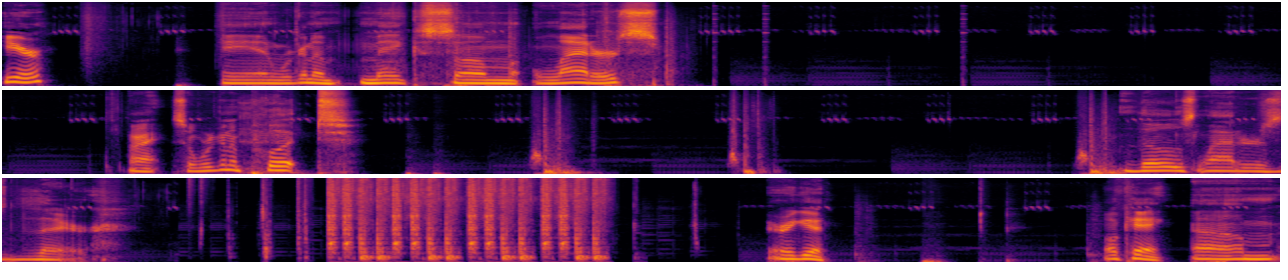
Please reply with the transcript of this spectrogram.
here and we're going to make some ladders. All right, so we're going to put those ladders there. Very good. Okay, um,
